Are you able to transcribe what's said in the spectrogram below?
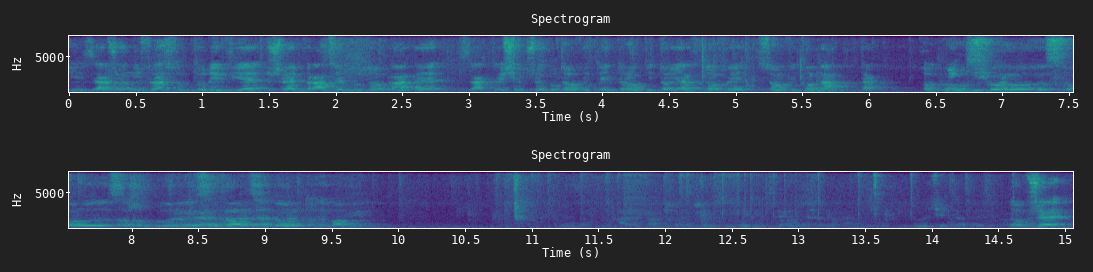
I Zarząd Infrastruktury wie, że prace budowlane w zakresie przebudowy tej drogi dojazdowej są wykonane, tak? No, Chodniki drogi. skoro, skoro zarząd był realizatorem, to chyba wie. Ale pan przewodniczący nie wie, co ja No. Dobrze.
